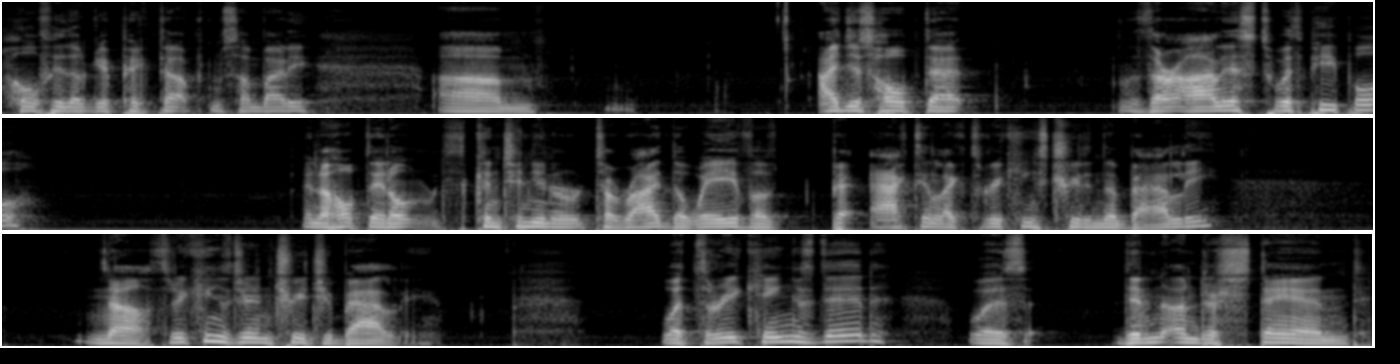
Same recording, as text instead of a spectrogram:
hopefully they'll get picked up from somebody. Um, I just hope that they're honest with people, and I hope they don't continue to, to ride the wave of acting like Three Kings treating them badly. No, Three Kings didn't treat you badly. What Three Kings did was didn't understand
